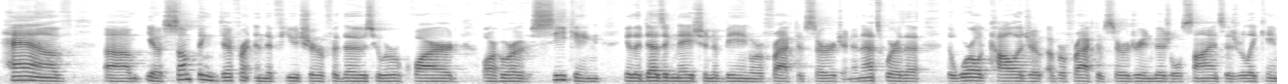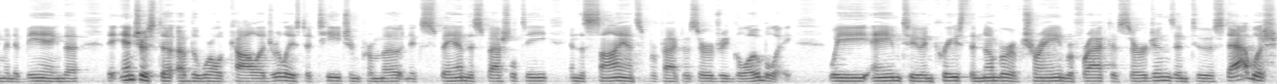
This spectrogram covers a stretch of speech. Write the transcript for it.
have um, you know something different in the future for those who are required or who are seeking you know, the designation of being a refractive surgeon. And that's where the, the world college of, of refractive surgery and visual sciences really came into being. The, the interest of the world college really is to teach and promote and expand the specialty and the science of refractive surgery globally we aim to increase the number of trained refractive surgeons and to establish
